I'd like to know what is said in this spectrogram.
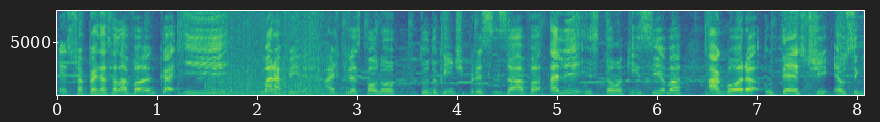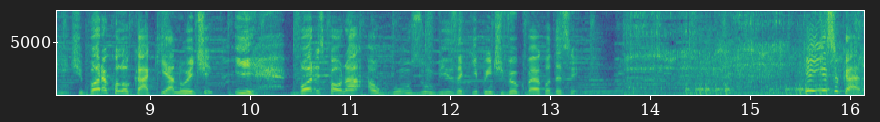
é só apertar essa alavanca e... Maravilha. Acho que já spawnou tudo que a gente precisava ali. Estão aqui em cima. Agora o teste é o seguinte. Bora colocar aqui a noite e bora spawnar alguns zumbis aqui pra gente ver o que vai acontecer. Que isso, cara?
